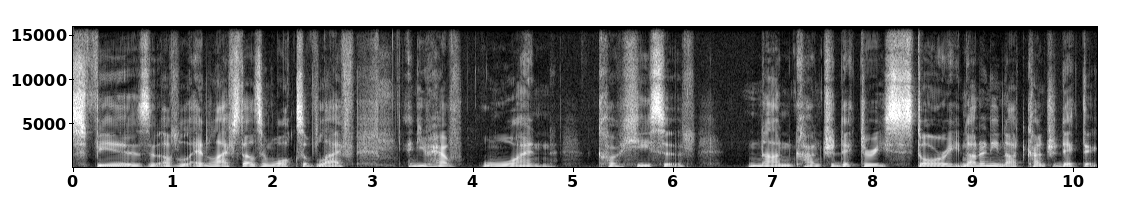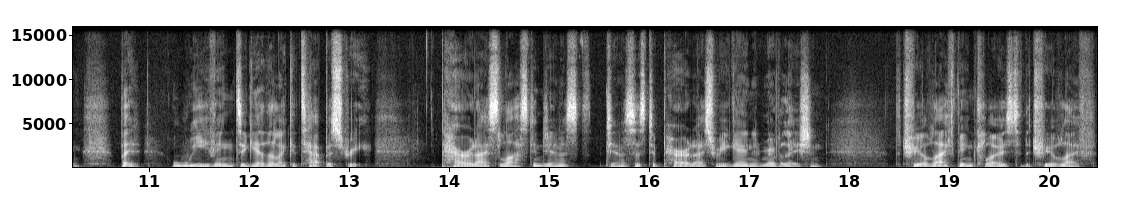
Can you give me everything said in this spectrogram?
spheres of and lifestyles and walks of life and you have one cohesive non-contradictory story not only not contradicting but weaving together like a tapestry paradise lost in Genesis, Genesis to paradise regained in Revelation. The tree of life being closed to the tree of life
